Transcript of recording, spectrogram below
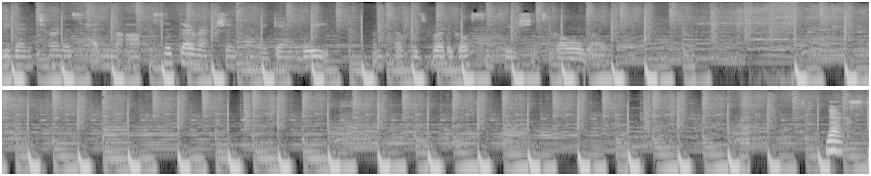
We then turn his head in the opposite direction and again wait until his vertigo sensations go away. Next,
